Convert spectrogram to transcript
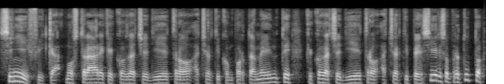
significa mostrare che cosa c'è dietro a certi comportamenti, che cosa c'è dietro a certi pensieri, soprattutto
